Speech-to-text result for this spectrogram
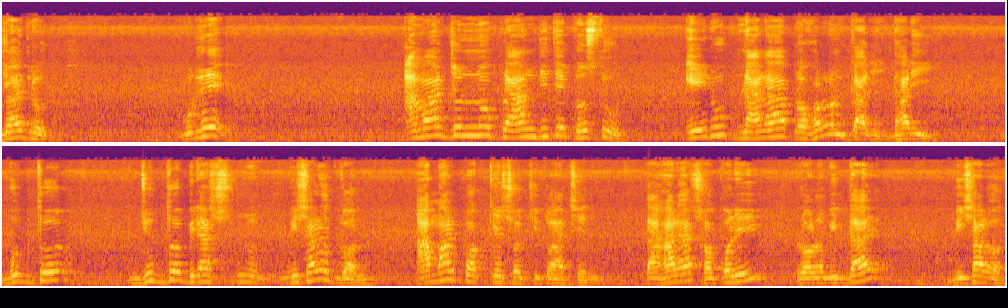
জয়দ্রুত। গুরুদেব আমার জন্য প্রাণ দিতে প্রস্তুত এইরূপ নানা প্রহরণকারী, ধারী, বুদ্ধ, যুদ্ধ বিরাস বিশারদগণ আমার পক্ষে সজ্জিত আছেন। তাহারা সকলেই রণবিদ্যায় বিশারদ।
